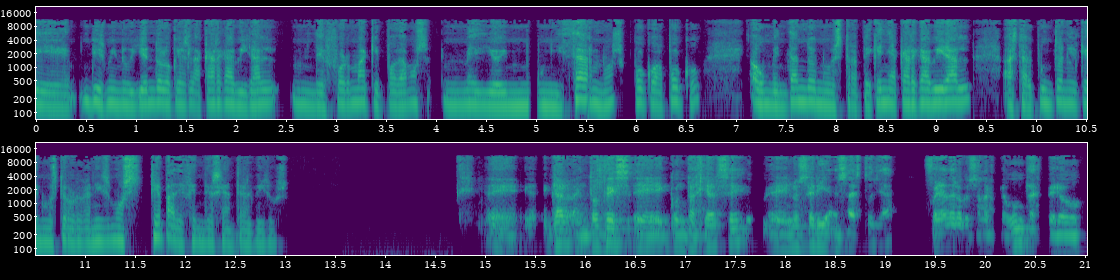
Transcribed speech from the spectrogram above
eh, disminuyendo lo que es la carga viral de forma que podamos medio inmunizarnos poco a poco, aumentando nuestra pequeña carga viral hasta el punto en el que nuestro organismo sepa defenderse ante el virus. Eh, claro, entonces eh, contagiarse no sería, o sea, esto ya fuera de lo que son las preguntas, pero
